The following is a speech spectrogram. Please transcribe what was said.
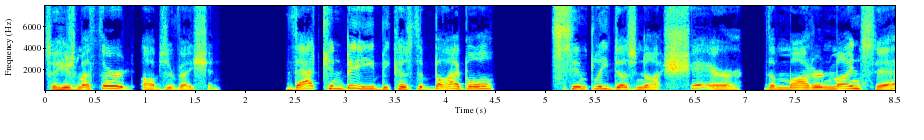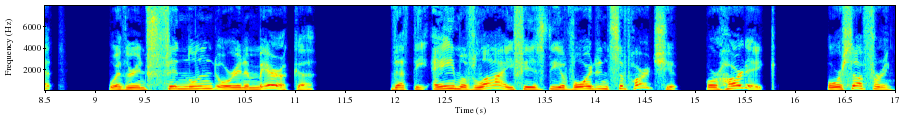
So here's my third observation. That can be because the Bible simply does not share the modern mindset, whether in Finland or in America, that the aim of life is the avoidance of hardship or heartache or suffering.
